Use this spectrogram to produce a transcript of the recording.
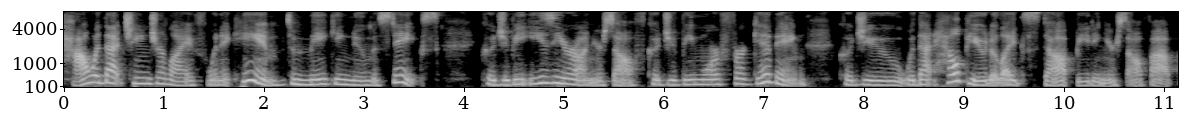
How would that change your life when it came to making new mistakes? Could you be easier on yourself? Could you be more forgiving? Could you, would that help you to like stop beating yourself up?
